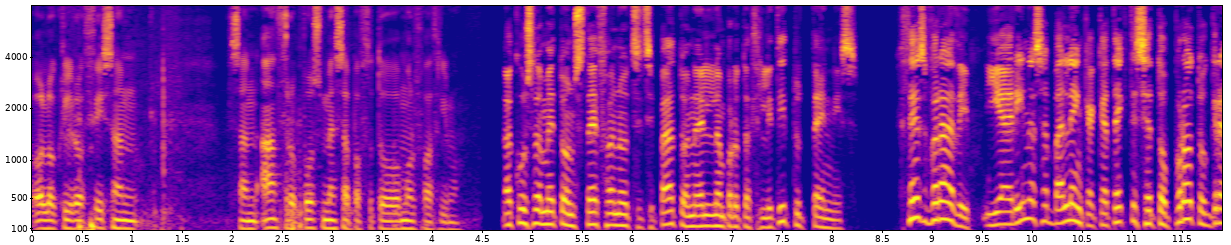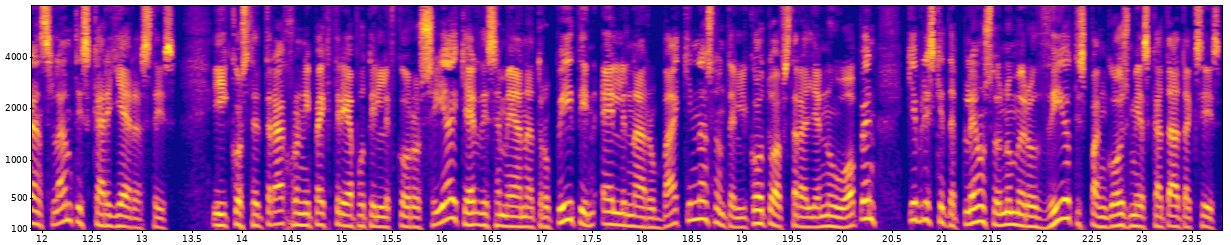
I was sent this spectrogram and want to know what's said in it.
ολοκληρωθεί σαν, σαν άνθρωπος μέσα από αυτό το όμορφο άθλημα. Ακούσαμε τον Στέφανο Τσιτσιπά, τον Έλληνα πρωταθλητή του τέννις. Χθες βράδυ, η Αρίνα Σαμπαλένκα κατέκτησε το πρώτο Grand Slam της καριέρας της. Η 24χρονη παίχτρια από τη Λευκορωσία κέρδισε με ανατροπή την Έλληνα Ρουμπάκινα στον τελικό του Αυστραλιανού Open και βρίσκεται πλέον στο νούμερο 2 της παγκόσμιας κατάταξης.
